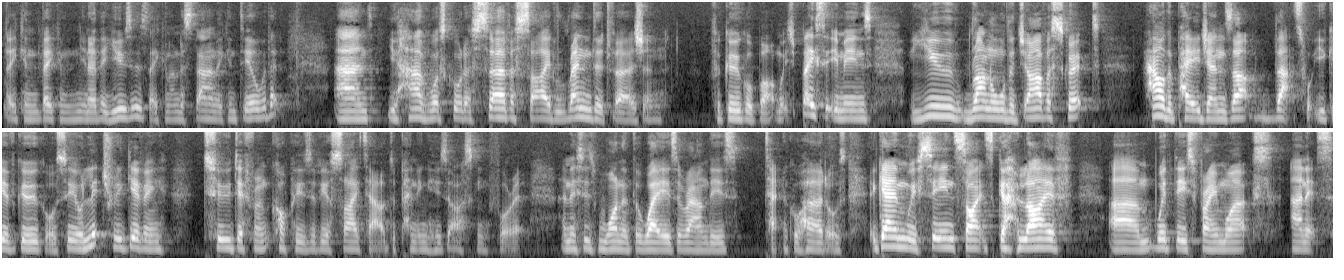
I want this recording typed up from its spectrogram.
they can, they can, you know, the users, they can understand, they can deal with it. And you have what's called a server-side rendered version for Googlebot, which basically means you run all the JavaScript, how the page ends up, that's what you give Google. So you're literally giving two different copies of your site out depending who's asking for it. And this is one of the ways around these technical hurdles. Again, we've seen sites go live um, with these frameworks and it's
